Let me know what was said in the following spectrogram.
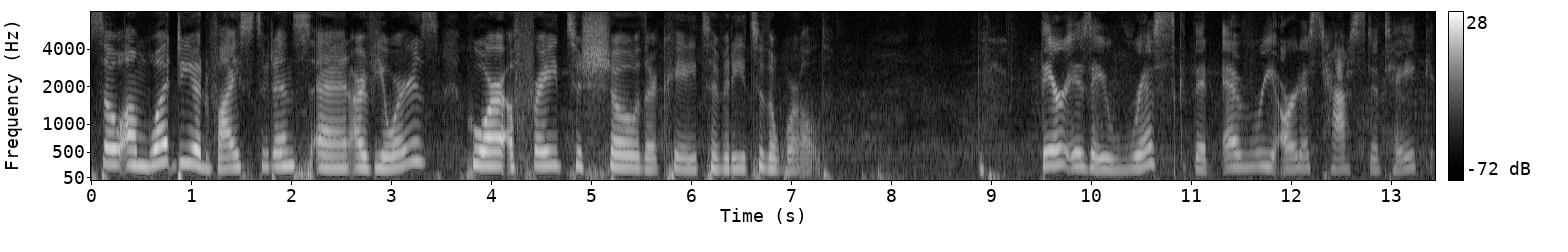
So, um, what do you advise students and our viewers who are afraid to show their creativity to the world? There is a risk that every artist has to take,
